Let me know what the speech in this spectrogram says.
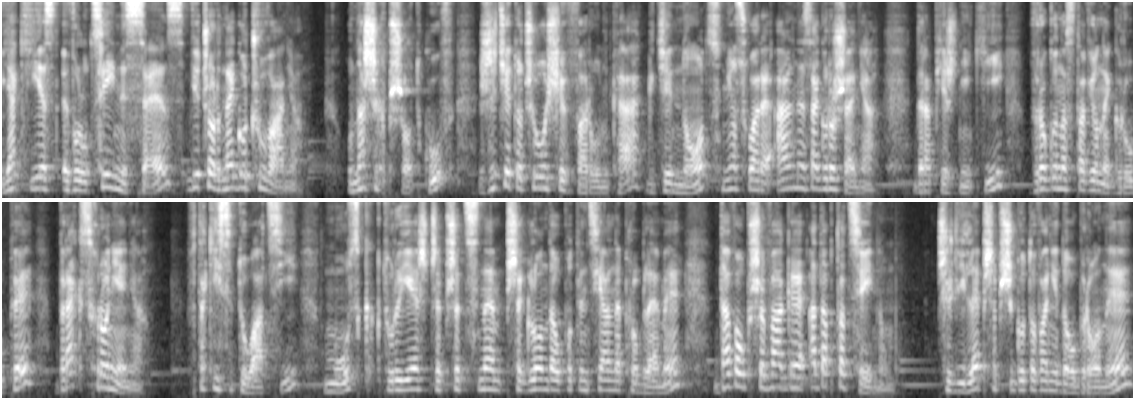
Jaki jest ewolucyjny sens wieczornego czuwania? U naszych przodków życie toczyło się w warunkach, gdzie noc niosła realne zagrożenia, drapieżniki, wrogo nastawione grupy, brak schronienia. W takiej sytuacji mózg, który jeszcze przed snem przeglądał potencjalne problemy, dawał przewagę adaptacyjną, czyli lepsze przygotowanie do obrony,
